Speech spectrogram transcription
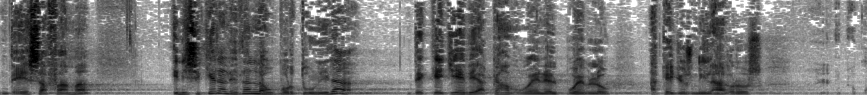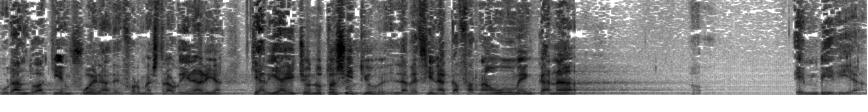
de esa fama y ni siquiera le dan la oportunidad de que lleve a cabo en el pueblo aquellos milagros, curando a quien fuera de forma extraordinaria, que había hecho en otro sitio, en la vecina Cafarnaum, en Caná. Envidia.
